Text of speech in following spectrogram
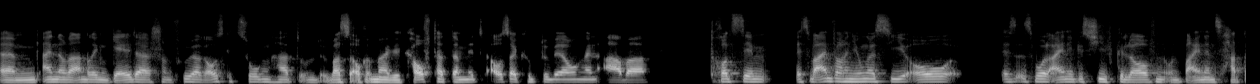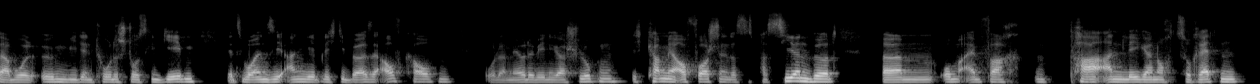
ähm, ein oder anderen Gelder schon früher rausgezogen hat und was auch immer gekauft hat damit, außer Kryptowährungen. Aber trotzdem, es war einfach ein junger CEO. Es ist wohl einiges schiefgelaufen und Binance hat da wohl irgendwie den Todesstoß gegeben. Jetzt wollen sie angeblich die Börse aufkaufen oder mehr oder weniger schlucken. Ich kann mir auch vorstellen, dass das passieren wird ähm, um einfach ein paar Anleger noch zu retten,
